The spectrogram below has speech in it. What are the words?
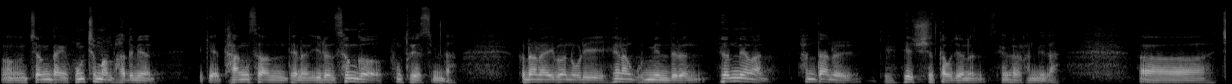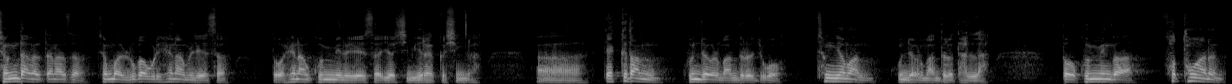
어, 정당의 공천만 받으면 이렇게 당선되는 이런 선거 풍토였습니다. 그러나 이번 우리 해남 국민들은 현명한 판단을 해주셨다고 저는 생각을 합니다. 어, 정당을 떠나서 정말 누가 우리 해남을 위해서 또 해남 국민을 위해서 열심히 일할 것인가. 어, 깨끗한 군정을 만들어주고 청렴한 군정을 만들어 달라. 또 국민과 소통하는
